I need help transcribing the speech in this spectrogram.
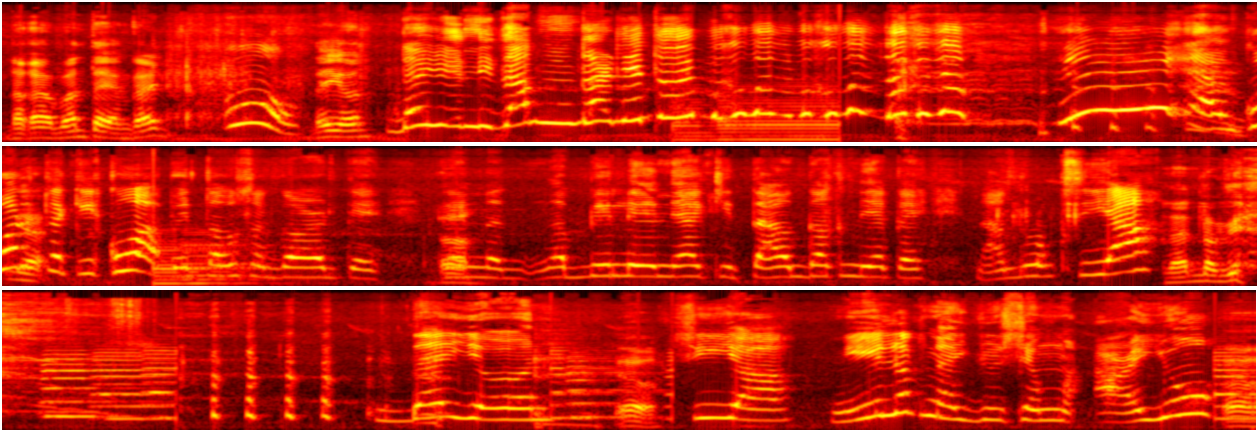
Nakabantay ang guard. Oh, Dayon. dayon ni dang guard ito. Pagkawan, Ang kwarta kikuha bitaw sa guard kay Ah. kay nag- nabili niya kitagak niya kay naglok siya. Landlog. Dayon, Yeah. siya nilak na yun siyang maayo. Ah.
